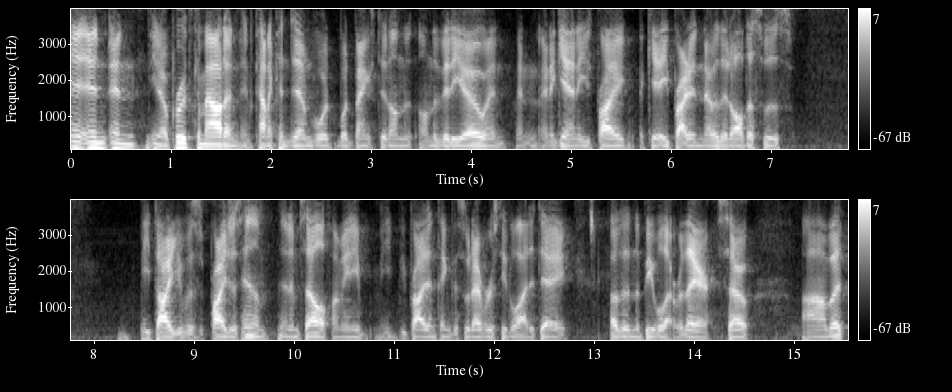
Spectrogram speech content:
and, and and you know Pruitt's come out and, and kind of condemned what, what Banks did on the on the video, and, and and again he's probably okay. He probably didn't know that all this was. He thought he was probably just him and himself. I mean, he, he probably didn't think this would ever see the light of day, other than the people that were there. So, uh, but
